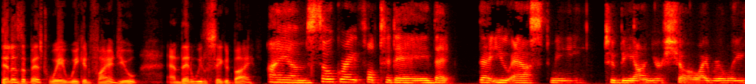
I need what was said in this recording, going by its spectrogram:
Tell us the best way we can find you, and then we'll say goodbye. I am so grateful today that that you asked me to be on your show. I really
